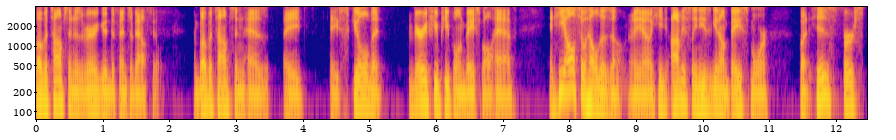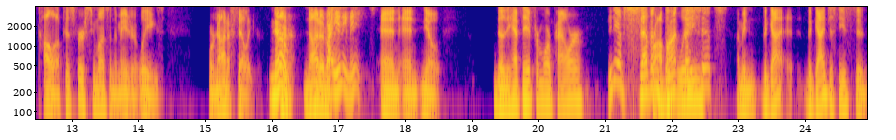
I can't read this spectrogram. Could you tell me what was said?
Bubba Thompson is a very good defensive outfielder, and Bubba Thompson has a a skill that very few people in baseball have, and he also held his own. You know, he obviously needs to get on base more, but his first call up, his first two months in the major leagues, were not a failure. No, not at by all. By any means. And and you know, does he have to hit for more power? Did he have seven bunt base hits? I mean, the guy the guy just needs to.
